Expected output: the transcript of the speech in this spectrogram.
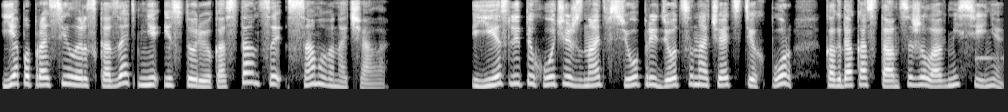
я попросила рассказать мне историю Костанцы с самого начала. «Если ты хочешь знать все, придется начать с тех пор, когда Костанца жила в Мессине»,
